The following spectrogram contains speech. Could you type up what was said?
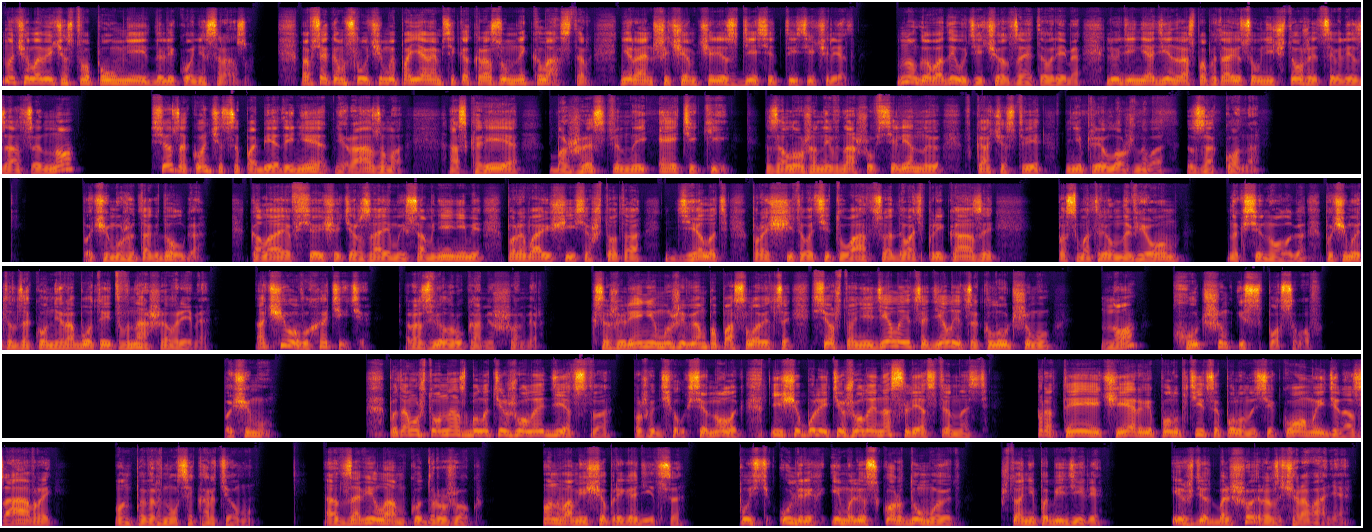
Но человечество поумнеет далеко не сразу. Во всяком случае, мы появимся как разумный кластер не раньше, чем через 10 тысяч лет. Много воды утечет за это время. Люди не один раз попытаются уничтожить цивилизацию, но все закончится победой. Нет, не разума, а скорее божественной этики, заложенной в нашу Вселенную в качестве непреложного закона. Почему же так долго? Калаев, все еще терзаемый сомнениями, порывающийся что-то делать, просчитывать ситуацию, отдавать приказы, посмотрел на Виом, на ксенолога. Почему этот закон не работает в наше время? А чего вы хотите? развел руками Шомер. К сожалению, мы живем по пословице: все, что не делается, делается к лучшему, но худшим из способов. Почему? Потому что у нас было тяжелое детство, пошутил ксенолог, еще более тяжелая наследственность. Протеи, черви, полуптицы, полунасекомые, динозавры. Он повернулся к Артему. Отзови ламку, дружок. Он вам еще пригодится. Пусть Ульрих и Моллюскор думают, что они победили. Их ждет большое разочарование.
